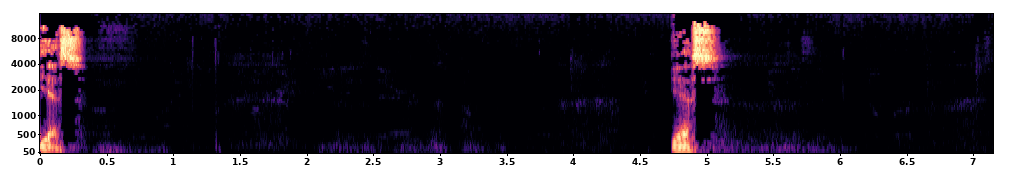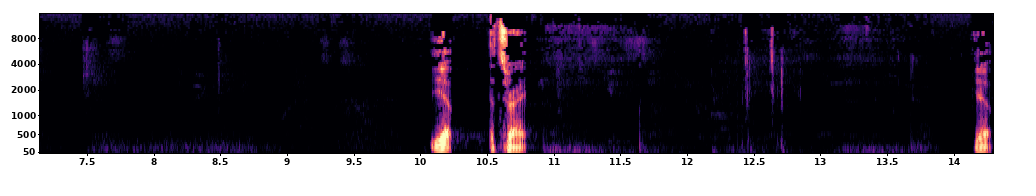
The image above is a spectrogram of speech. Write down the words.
Yes. Yes. Yep, that's right. Yep.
